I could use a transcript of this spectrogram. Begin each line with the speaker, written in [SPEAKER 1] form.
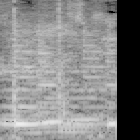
[SPEAKER 1] whispers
